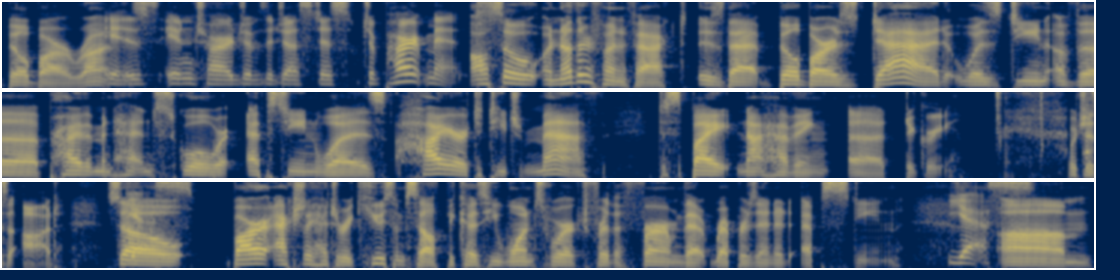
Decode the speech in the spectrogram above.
Bill Barr runs. is in charge of the Justice Department. Also, another fun fact is that Bill Barr's dad was dean of the private Manhattan school where Epstein was hired to teach math despite not having a degree, which is odd. So, Yes. Barr actually had to recuse himself because he once worked for the firm that represented Epstein. yes. Um,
